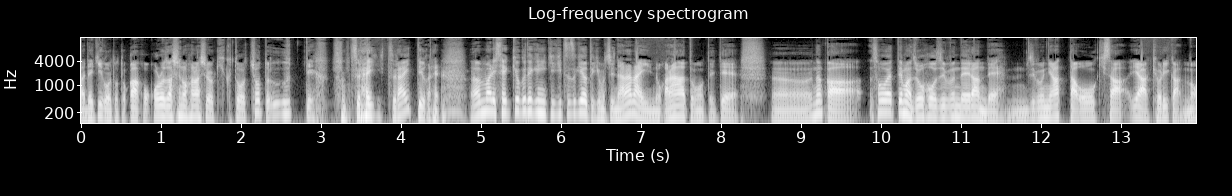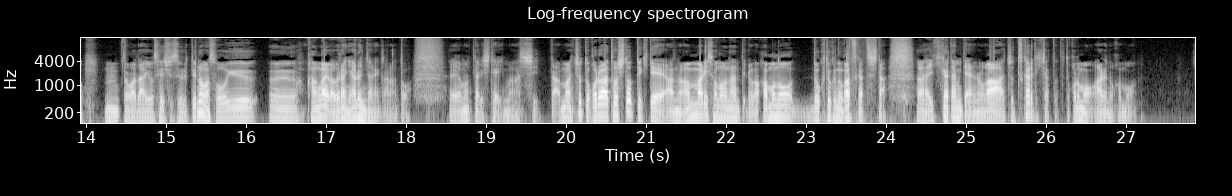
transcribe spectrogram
出来事とか、志の話を聞くと、ちょっとうって、辛い、辛いっていうかね、あんまり積極的に聞き続けようって気持ちにならないのかなと思っていて、うん、なんか、そうやってまあ情報を自分で選んで、自分に合った大きさや距離感の、うんと話題を摂取するっていうのは、そういう、うん、考えが裏にあるんじゃないかなと、え、思ったりしていました。まあちょっとこれは年取ってきて、あの、あんまりその、なんていうの、若者独特のガツガツした生き方みたいなのが、ちょっと疲れてきちゃったってところもあるのかも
